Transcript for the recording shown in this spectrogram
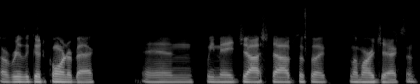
a really good cornerback. And we made Josh Dobbs look like Lamar Jackson.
